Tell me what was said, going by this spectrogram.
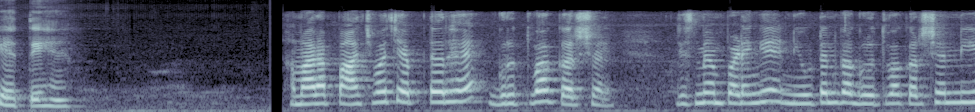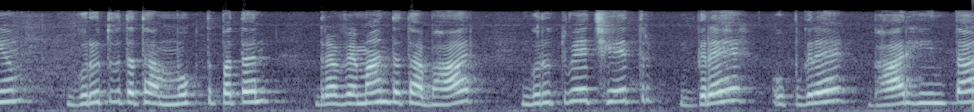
कहते हैं। हमारा पांचवा चैप्टर है गुरुत्वाकर्षण, जिसमें हम पढ़ेंगे न्यूटन का गुरुत्वाकर्षण नियम, गुरुत्व तथा मुक्त पतन, द्रव्यमान तथा भार गुरुत्वीय क्षेत्र, ग्रह, उपग्रह, भारहीनता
